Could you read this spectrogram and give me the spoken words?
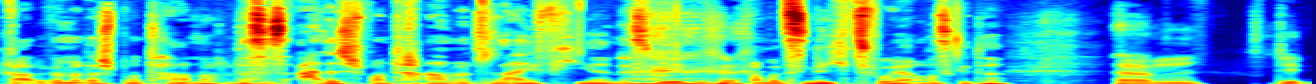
gerade wenn man das spontan macht. Und das ist alles spontan und live hier, deswegen haben wir uns nichts vorher ausgedacht. Ähm, die,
